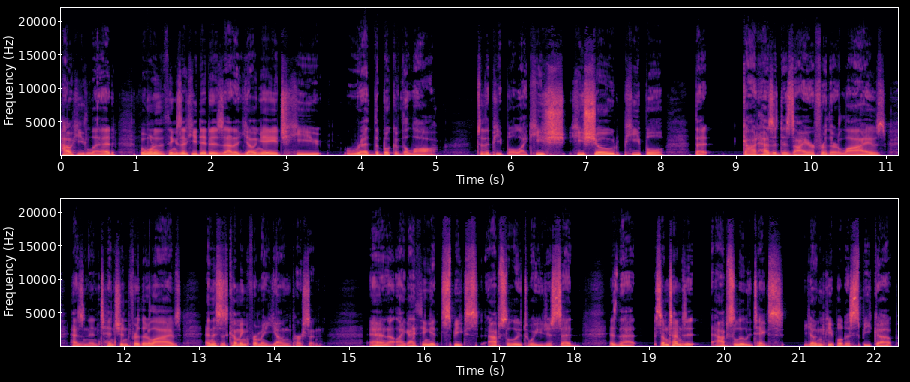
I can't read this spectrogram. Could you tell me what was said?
how he led. But one of the things that he did is at a young age he read the book of the law to the people. Like he sh- he showed people that God has a desire for their lives, has an intention for their lives, and this is coming from a young person. And like I think it speaks absolutely to what you just said is that sometimes it absolutely takes young people to speak up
